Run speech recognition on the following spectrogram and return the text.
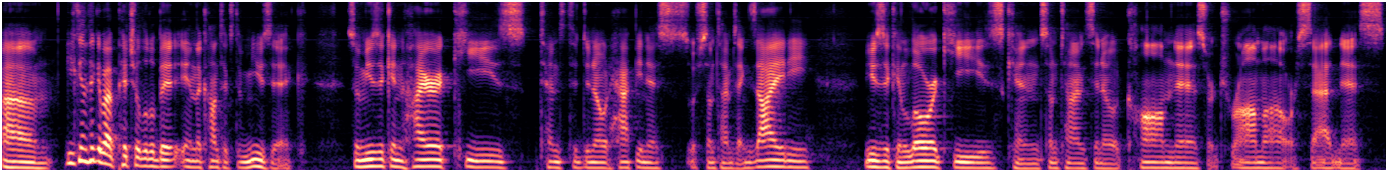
Um, you can think about pitch a little bit in the context of music. So, music in higher keys tends to denote happiness or sometimes anxiety. Music in lower keys can sometimes denote calmness or drama or sadness.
